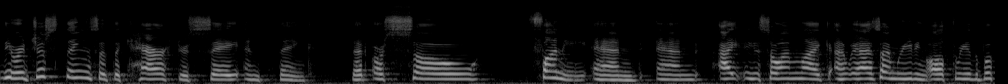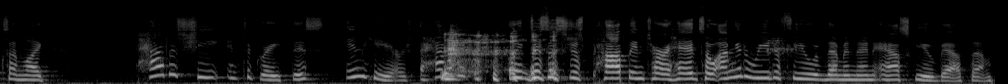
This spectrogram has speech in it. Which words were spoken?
There are just things that the characters say and think that are so funny and and I so I'm like as I'm reading all three of the books I'm like how does she integrate this in here? How did, does this just pop into our head? So I'm going to read a few of them and then ask you about them.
